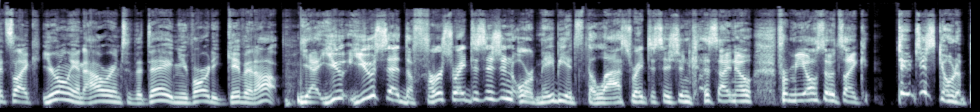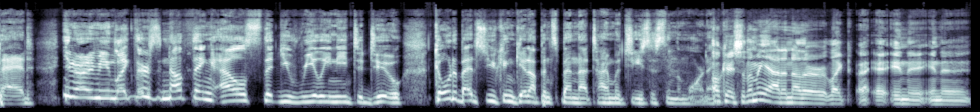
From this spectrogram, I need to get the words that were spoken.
it's like you're only an hour into the day and you've already given up. Yeah, you you said the first right decision, or maybe it's the last right decision. Because I know for me also, it's like, dude, just go to bed. You know what I mean? Like, there's nothing else that you really need to do. Go to bed so you can get up and spend that time with Jesus in the morning. Okay, so let me add another like uh, in the in the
